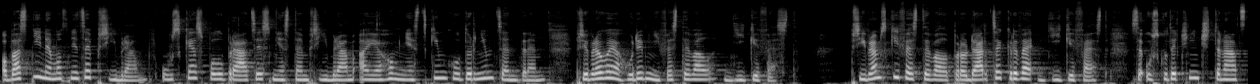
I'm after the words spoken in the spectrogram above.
Oblastní nemocnice Příbram v úzké spolupráci s městem Příbram a jeho městským kulturním centrem připravuje hudební festival Díky Fest. Příbramský festival pro dárce krve Díky Fest se uskuteční 14.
